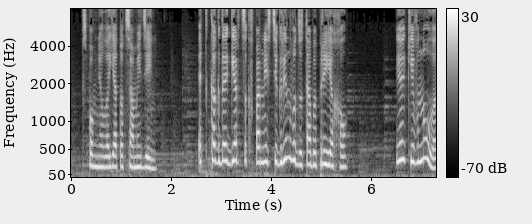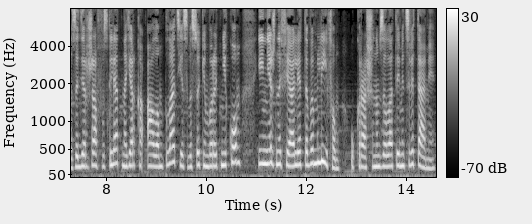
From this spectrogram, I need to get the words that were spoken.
— вспомнила я тот самый день. «Это когда герцог в поместье Гринвуд за тобой приехал?» Я кивнула, задержав взгляд на ярко-алом платье с высоким воротником и нежно-фиолетовым лифом, украшенным золотыми цветами.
